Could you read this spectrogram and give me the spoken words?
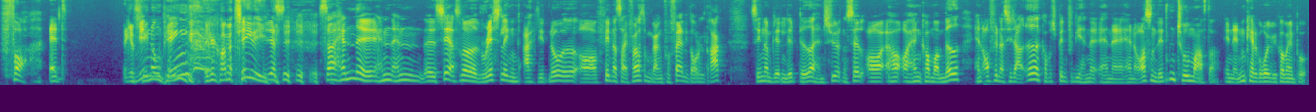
for at Jeg kan finde nogle penge. penge. Jeg kan komme med tv. Yes. Så han, øh, han, han øh, ser sådan noget wrestling-agtigt noget, og finder sig i første omgang en forfærdelig dårlig dragt. Senere bliver den lidt bedre, han syr den selv, og, og, og han kommer med. Han opfinder sit eget æderkopspind, fordi han, han, er, han er også en lidt en toolmaster, en anden kategori, vi kommer ind på.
